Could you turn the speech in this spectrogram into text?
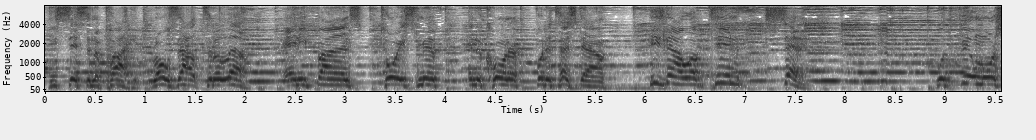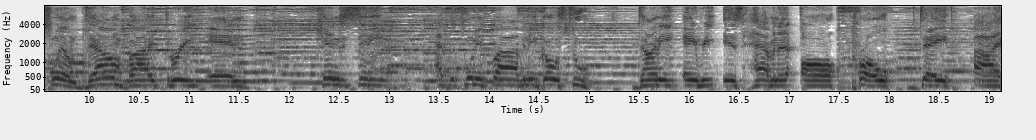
He sits in the pocket, rolls out to the left, and he finds Torrey Smith in the corner for the touchdown. He's now up 10 7 with Fillmore Slim down by three and Kansas City at the 25, and he goes to Donnie Avery is having an all pro day, I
